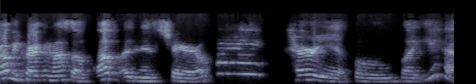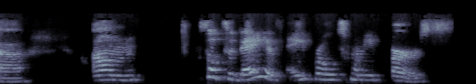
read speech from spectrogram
I'll be cracking myself up in this chair. Okay. Hurry up. But yeah. Um, so today is April 21st.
